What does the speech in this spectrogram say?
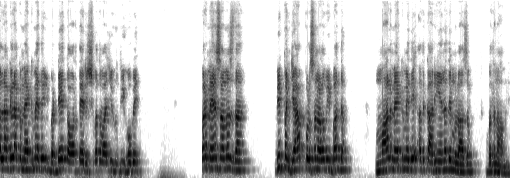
ਅਲੱਗ-ਅਲੱਗ ਮਹਿਕਮਿਆਂ ਦੇ ਵਿੱਚ ਵੱਡੇ ਤੌਰ ਤੇ ਰਿਸ਼ਵਤਬਾਜ਼ੀ ਹੁੰਦੀ ਹੋਵੇ, ਪਰ ਮੈਂ ਸਮਝਦਾ ਵੀ ਪੰਜਾਬ ਪੁਲਿਸ ਨਾਲੋਂ ਵੀ ਵੱਧ ਮਾਲ ਮਹਿਕਮੇ ਦੇ ਅਧਿਕਾਰੀ ਇਹਨਾਂ ਦੇ ਮੁਲਾਜ਼ਮ ਬਦਨਾਮ ਨੇ।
